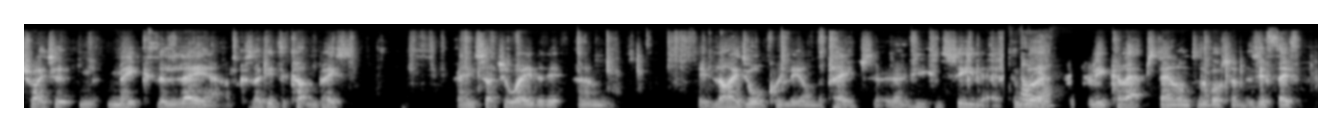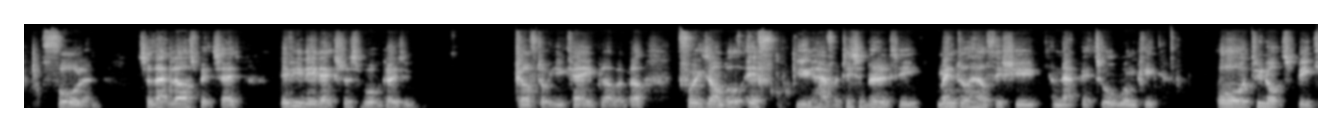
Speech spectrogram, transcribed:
try to make the layout because I did the cut and paste in such a way that it um, it lies awkwardly on the page. So I don't know if you can see there. The oh, words yeah. actually collapse down onto the bottom as if they've fallen. So that last bit says, if you need extra support, go to gov.uk, blah, blah, blah. For example, if you have a disability, mental health issue, and that bit's all wonky, or do not speak,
